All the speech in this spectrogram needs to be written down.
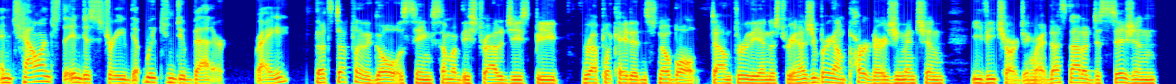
and challenge the industry that we can do better, right? That's definitely the goal is seeing some of these strategies be replicated and snowball down through the industry. And as you bring on partners, you mentioned EV charging, right? That's not a decision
